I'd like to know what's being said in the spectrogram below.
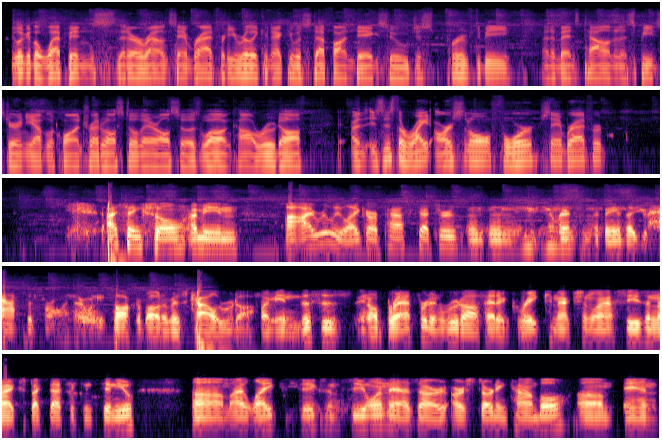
You look at the weapons that are around Sam Bradford. He really connected with Stefon Diggs, who just proved to be an immense talent and a speedster. And you have Laquon Treadwell still there also as well, and Kyle Rudolph. Is this the right arsenal for Sam Bradford? I think so. I mean, I really like our pass catchers, and, and you mentioned the name that you have to throw in there when you talk about him is Kyle Rudolph. I mean, this is you know Bradford and Rudolph had a great connection last season, and I expect that to continue. Um, I like Diggs and Thielen as our our starting combo, um, and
